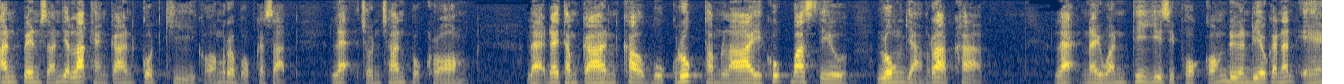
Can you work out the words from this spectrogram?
อันเป็นสัญญลักษณ์แห่งการกดขี่ของระบบกษัตริย์ และชนชั้นปกครอง และได้ทำการเข้าบุกรุกทำลายคุกบาสติลลงอย่างราบคาบ และในวันที่ 26 ของเดือนเดียวกันนั้นเอง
